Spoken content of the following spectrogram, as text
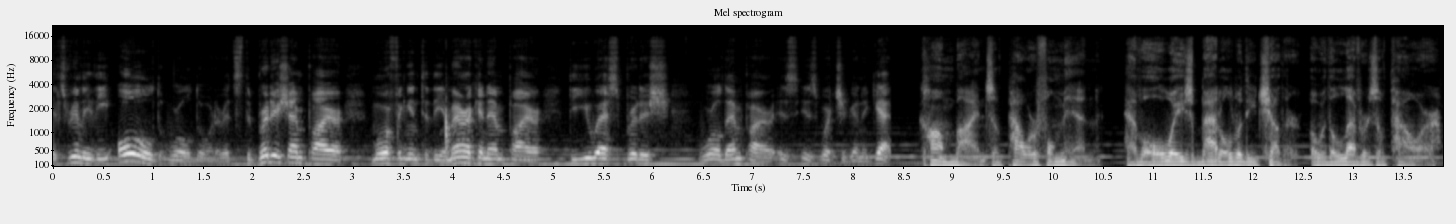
It's really the old world order. It's the British Empire morphing into the American Empire. The US British world empire is, is what you're going to get. Combines of powerful men have always battled with each other over the levers of power.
